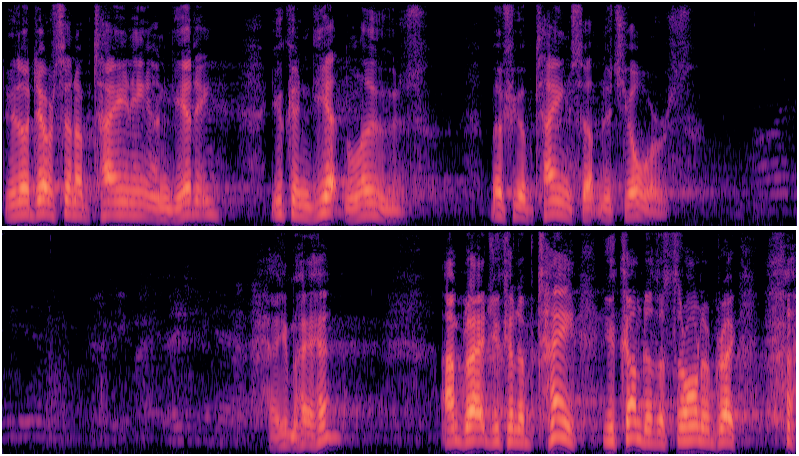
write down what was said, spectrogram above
Do you know the difference in obtaining and getting? You can get and lose, but if you obtain something, it's yours. Amen. I'm glad you can obtain. You come to the throne of grace.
